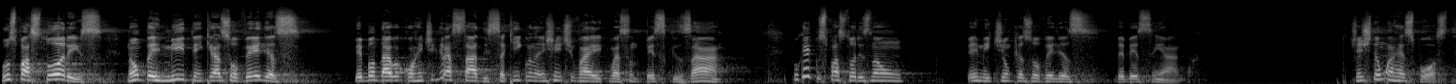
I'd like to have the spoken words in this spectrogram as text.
Os pastores não permitem que as ovelhas bebam d'água corrente. Engraçado isso aqui, quando a gente vai começando a pesquisar, por que, que os pastores não permitiam que as ovelhas bebessem água? A gente tem uma resposta.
